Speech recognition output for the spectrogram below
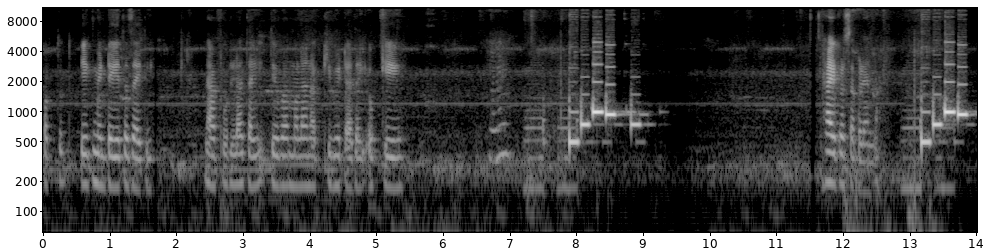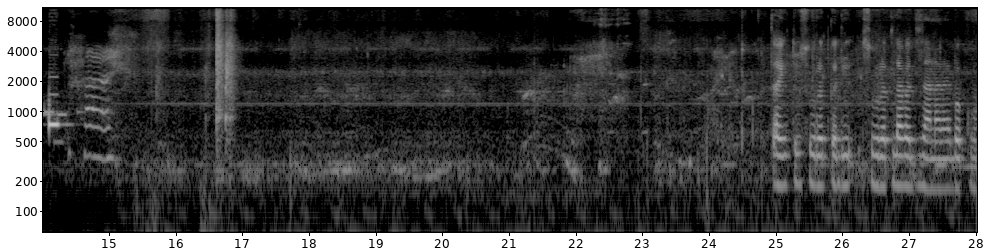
फक्त एक मिनटं येतच आहे ती. नागपूरला ताई तेव्हा मला नक्की भेटा ताई ओके? हाय कर सगळ्यांना हाय ताई तू सुरत कधी सुरतला कधी जाणार आहे बघू.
